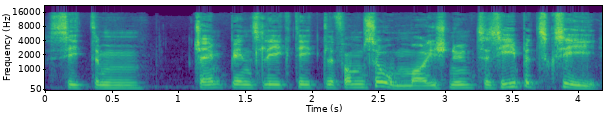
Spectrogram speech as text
seit dem Champions League Titel vom Sommer ist 1970 gewesen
